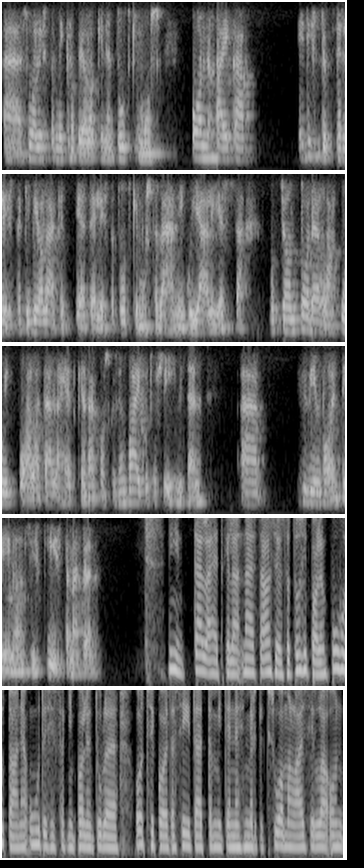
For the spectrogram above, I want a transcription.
ää, suolistomikrobiologinen tutkimus on aika edistyksellistäkin biolääketieteellistä tutkimusta vähän niin kuin jäljessä, mutta se on todella huippuala tällä hetkellä, koska sen vaikutus ihmisen ää, hyvinvointiin on siis kiistämätön. Niin, tällä hetkellä näistä asioista tosi paljon puhutaan ja uutisissakin paljon tulee otsikoita siitä, että miten esimerkiksi suomalaisilla on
